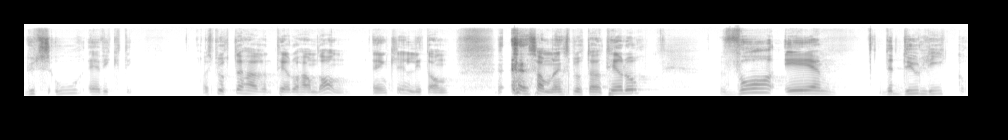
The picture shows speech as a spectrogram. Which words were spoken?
Guds ord er viktig. Jeg spurte her, Theodor her om dagen, egentlig en litt annen sammenheng. spurte jeg, Theodor, hva er det du liker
